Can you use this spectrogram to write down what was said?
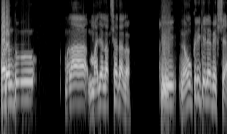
परंतु मला माझ्या लक्षात आलं की नोकरी केल्यापेक्षा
